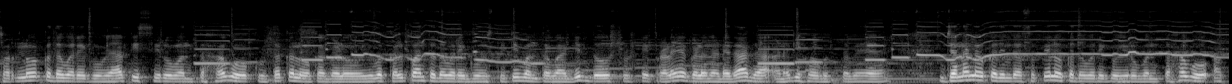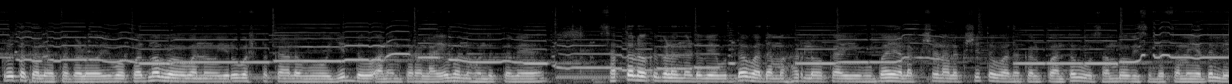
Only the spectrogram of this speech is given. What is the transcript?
ಸ್ವರ್ಲೋಕದವರೆಗೂ ವ್ಯಾಪಿಸಿರುವಂತಹವು ಕೃತಕ ಲೋಕಗಳು. ಇವು ಕಲ್ಪಾಂತದವರೆಗೂ ಸ್ಥಿತಿವಂತವಾಗಿದ್ದು, ಸೃಷ್ಟಿ ಪ್ರಳಯಗಳು ನಡೆದಾಗ ಅಣಗಿ ಹೋಗುತ್ತವೆ. ಜನಲೋಕದಿಂದ ಸತ್ಯಲೋಕದವರೆಗೂ ಇರುವಂತಹವು ಅಕೃತಕ ಲೋಕಗಳು. ಇವು ಪದ್ಮಭವವನ್ನು ಇರುವಷ್ಟು ಕಾಲವು ಇದ್ದು, ಅನಂತರ ಲಯವನ್ನು ಹೊಂದುತ್ತವೆ. ಸಪ್ತಲೋಕಗಳ ನಡುವೆ ಉದ್ದವಾದ ಮಹರ್ಲೋಕ, ಈ ಉಭಯ ಲಕ್ಷಣ ಲಕ್ಷಿತವಾದ ಕಲ್ಪಾಂತವು ಸಂಭವಿಸಿದ ಸಮಯದಲ್ಲಿ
